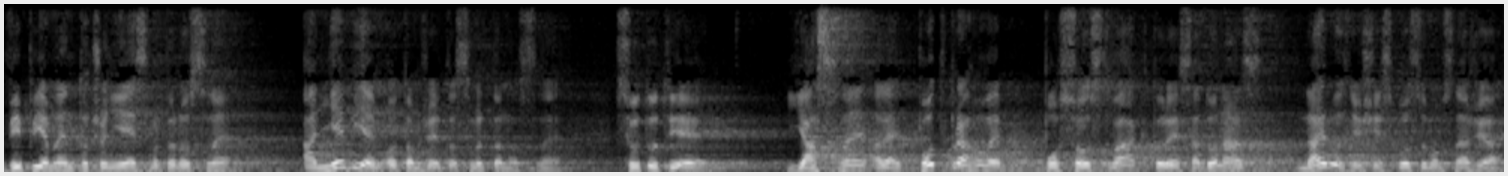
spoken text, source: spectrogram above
Vypijem len to, čo nie je smrtonosné a neviem o tom, že je to smrtonosné. Sú tu tie jasné, ale aj podprahové posolstva, ktoré sa do nás najrôznejším spôsobom snažia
